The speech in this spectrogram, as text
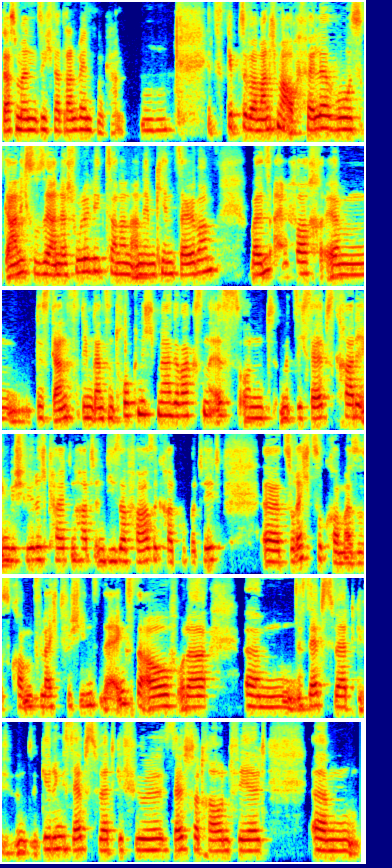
dass man sich daran wenden kann. Mhm. Jetzt gibt es aber manchmal auch Fälle, wo es gar nicht so sehr an der Schule liegt, sondern an dem Kind selber, weil mhm. es einfach ähm, das ganze, dem ganzen Druck nicht mehr gewachsen ist und mit sich selbst gerade irgendwie Schwierigkeiten hat, in dieser Phase, gerade Pubertät, äh, zurechtzukommen. Also es kommen vielleicht verschiedenste Ängste auf oder ähm, Selbstwert, geringes Selbstwertgefühl, Selbstvertrauen fehlt. Ähm,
